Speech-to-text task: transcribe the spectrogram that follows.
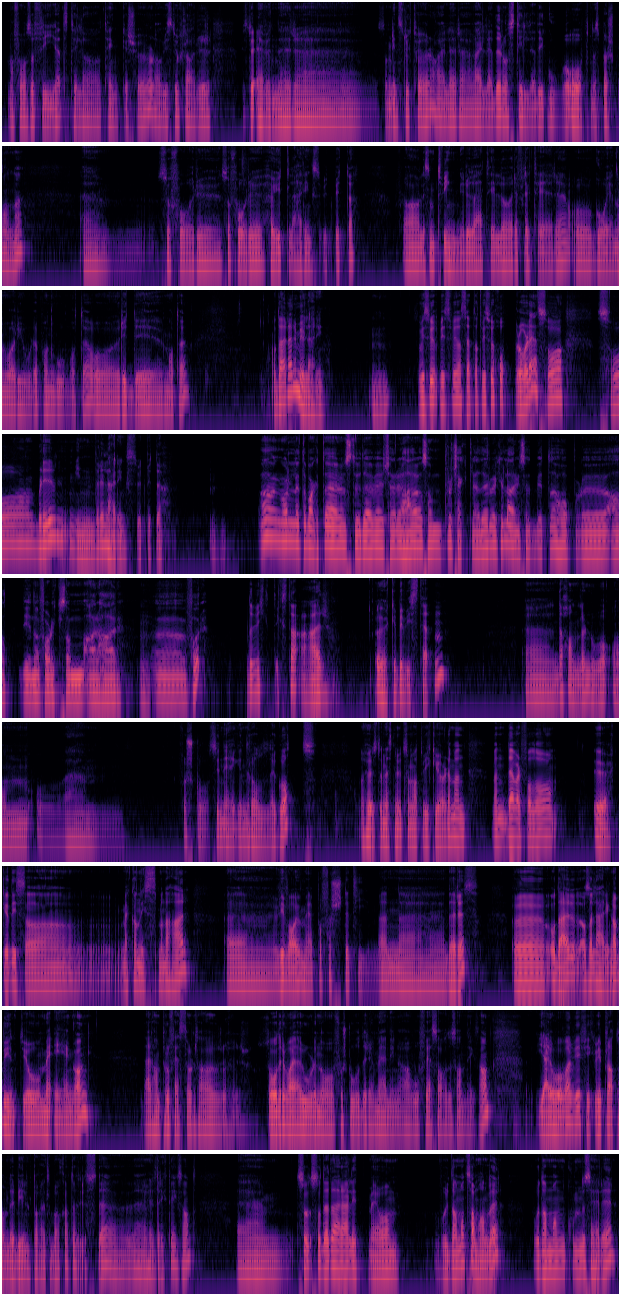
Man får også frihet til å tenke sjøl, og hvis du klarer hvis du evner eh, som instruktør da, eller eh, veileder å stille de gode, åpne spørsmålene, eh, så, får du, så, får du, høyt læringsutbytte. For da liksom tvinger du deg til å reflektere og gå gjennom hva du gjorde på en god måte og ryddig måte. Og der er det mye læring. Mm. Så hvis vi, hvis vi, har sett at hvis vi hopper over det, så, så blir det mindre læringsutbytte. Ja, går litt tilbake til studiet vi kjører her. og Som prosjektleder, hvilket læringsutbytte håper du at dine folk som er her, mm. uh, får? Det viktigste er å øke bevisstheten. Uh, det handler noe om å um, forstå sin egen rolle godt. Nå høres det nesten ut som at vi ikke gjør det, men, men det er i hvert fall å øke disse mekanismene her vi var jo med på første timen uh, deres. Uh, og der, altså Læringa begynte jo med en gang. Der han professoren sa Så dere hva jeg gjorde nå? Forsto dere meninga? Hvorfor jeg sa det sånn? ikke sant? Jeg og Håvard vi, fikk, vi prata om det i bilen på vei tilbake. at just, det, det, er jo helt riktig. ikke sant? Så, så, det der er litt med om hvordan man samhandler. Hvordan man kommuniserer.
